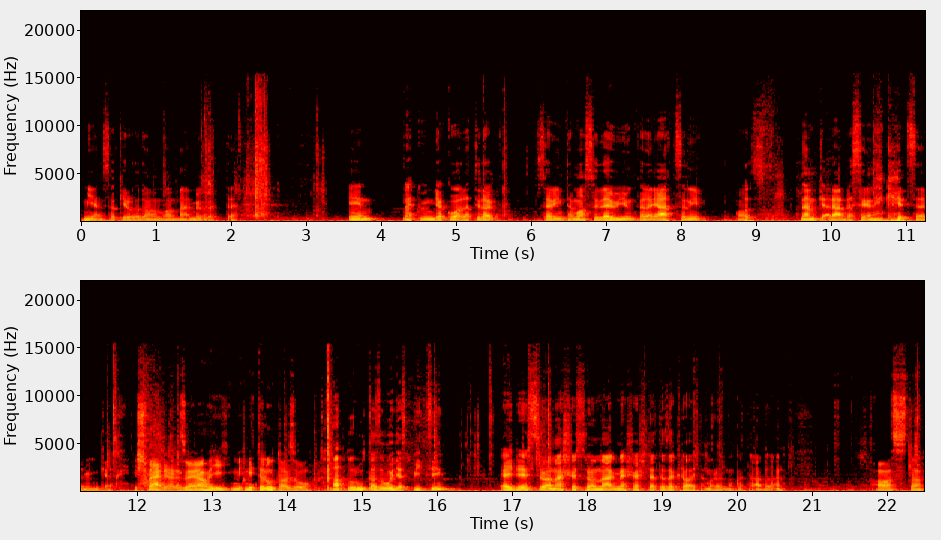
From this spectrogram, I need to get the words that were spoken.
milyen szakirodalom van már mögötte. Én nekünk gyakorlatilag szerintem az, hogy leüljünk vele játszani, az nem kell rábeszélni kétszer minket. És várjál, ez olyan, hogy így mitől utazó? Attól utazó, hogy ez pici, egyrésztről, másrésztről mágneses, tehát ezek rajta maradnak a táblán. Azt a...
